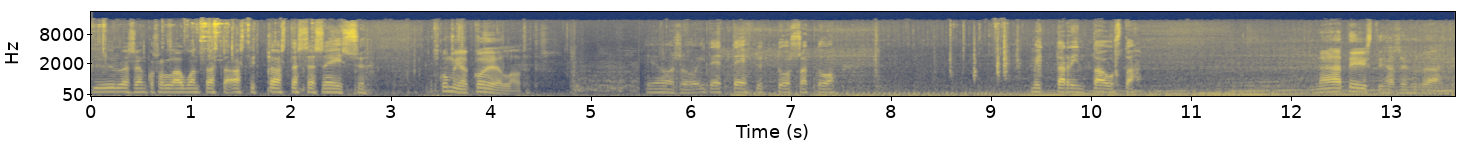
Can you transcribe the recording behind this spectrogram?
Kyllä se on, kun se on lauantaista asti taas tässä seissy. Komia kojelautat. Joo, se on itse tehty tuossa tuo mittarin tausta. Nätistihän se hyrähti.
